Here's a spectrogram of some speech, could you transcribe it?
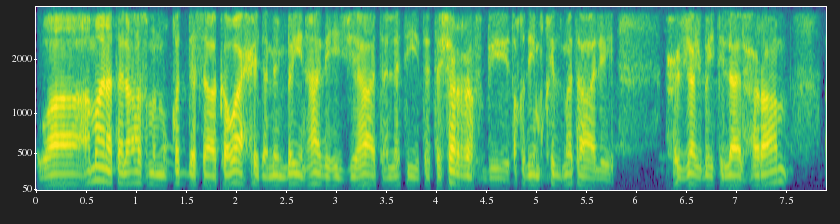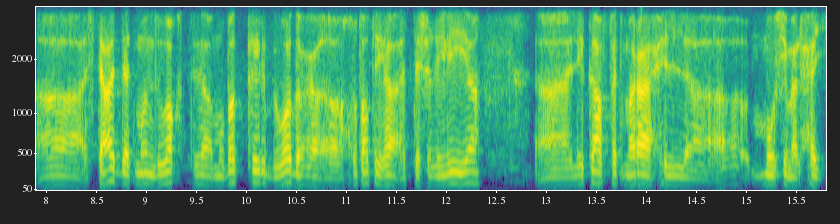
وأمانة العاصمة المقدسة كواحدة من بين هذه الجهات التي تتشرف بتقديم خدمتها لحجاج بيت الله الحرام استعدت منذ وقت مبكر بوضع خططها التشغيلية لكافة مراحل موسم الحج.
